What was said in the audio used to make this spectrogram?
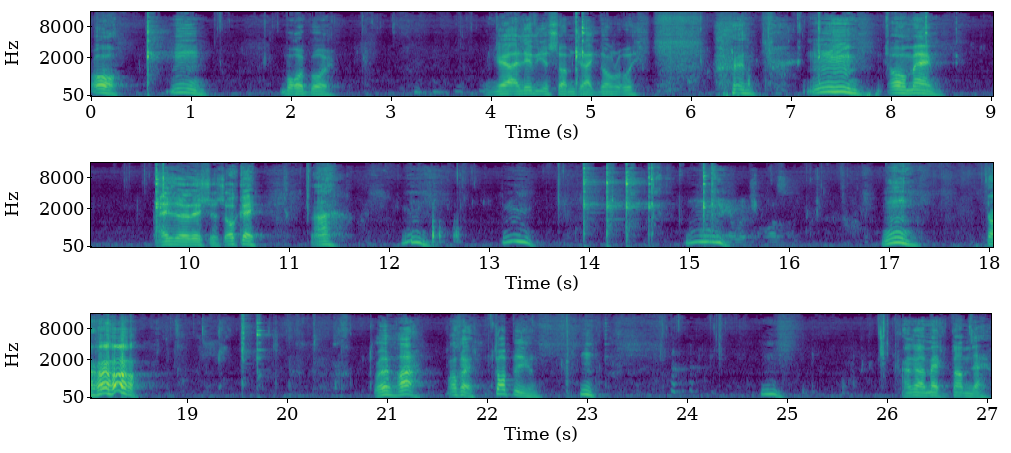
oh, mmm. Boy, boy. Yeah, I leave you some, Jack. Don't worry. Mmm. Oh, man. That's delicious. Okay. Ah. Mmm. Mmm. Mmm. Mmm. Oh. Well, hot. Okay, stop eating. Mm. Mm. I gotta make a thumb there.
